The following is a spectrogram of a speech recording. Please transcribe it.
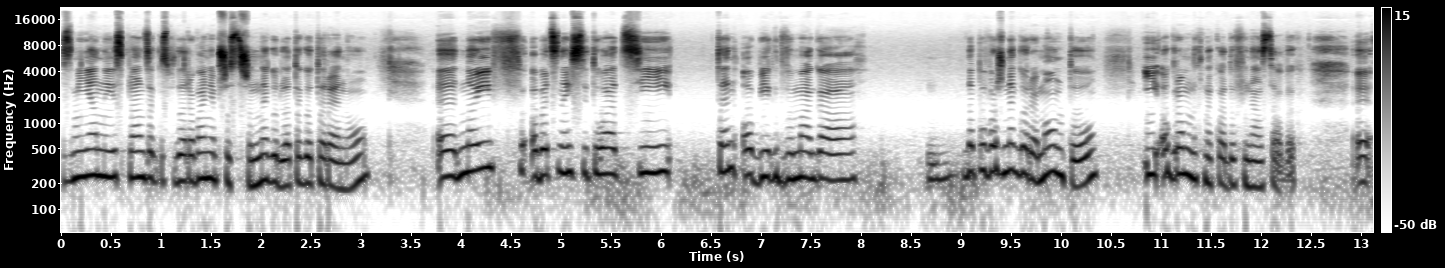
Zmieniany jest plan zagospodarowania przestrzennego dla tego terenu. E, No i w obecnej sytuacji ten obiekt wymaga no, poważnego remontu i ogromnych nakładów finansowych. E,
